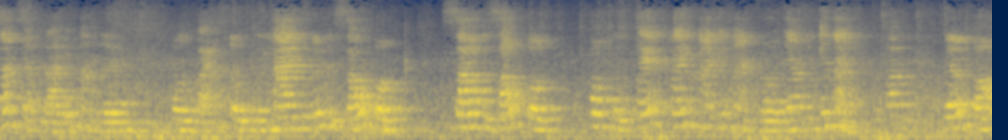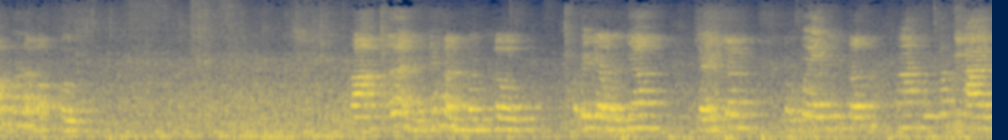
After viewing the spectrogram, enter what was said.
sát chặt lại cái màng đệm từ khoảng từ 12 cho đến 16 tuần. Sau 16 tuần không được phép thấy hai cái màng rồi nhau như thế này. Nếu có đó là bất thường. Đó, đó là những cái hình bình thường. Bây giờ bệnh nhân trẻ chân tủ quen tính 20 tháng 2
